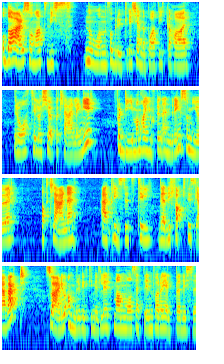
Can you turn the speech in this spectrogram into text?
og da er det sånn at hvis noen forbrukere kjenner på at de ikke har råd til å kjøpe klær lenger, fordi man har gjort en endring som gjør at klærne er priset til det de faktisk er verdt, så er det jo andre virkemidler man må sette inn for å hjelpe disse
